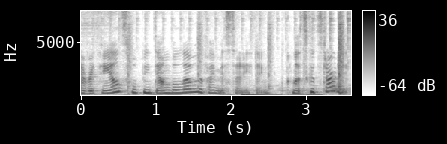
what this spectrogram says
Everything else will be down below if I missed anything. Let's get started.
